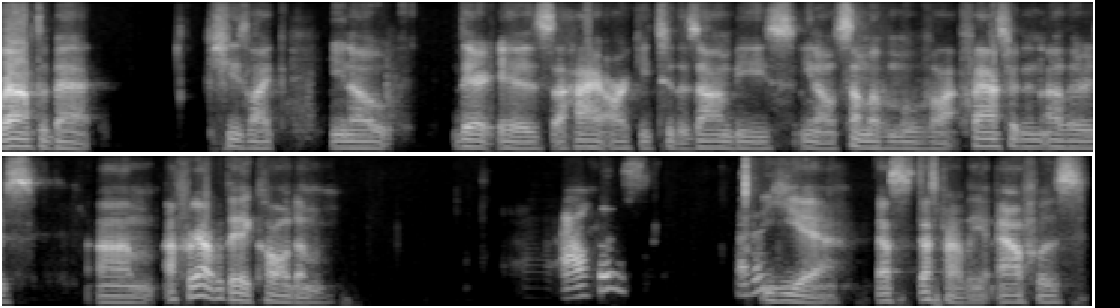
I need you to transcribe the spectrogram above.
right off the bat, she's like, you know, there is a hierarchy to the zombies. You know, some of them move a lot faster than others. Um, I forgot what they called them. Alphas, I think. Yeah, that's that's probably it. Alphas,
